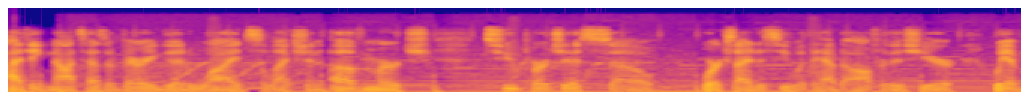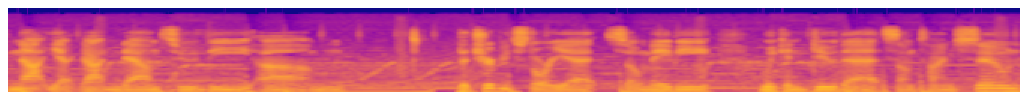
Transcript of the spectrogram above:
I think Knott's has a very good wide selection of merch to purchase, so we're excited to see what they have to offer this year. We have not yet gotten down to the um, the tribute store yet, so maybe we can do that sometime soon.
